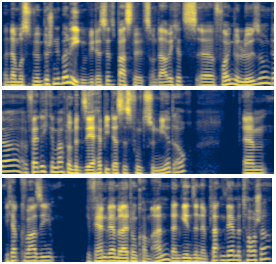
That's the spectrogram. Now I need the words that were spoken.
Und da mussten wir ein bisschen überlegen, wie das jetzt bastelt. Und da habe ich jetzt äh, folgende Lösung da fertig gemacht und bin sehr happy, dass es funktioniert auch. Ähm, ich habe quasi, die Fernwärmeleitungen kommen an, dann gehen sie in den Plattenwärmetauscher,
